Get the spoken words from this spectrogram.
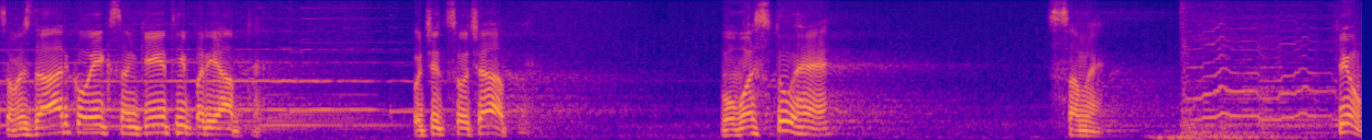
समझदार को एक संकेत ही पर्याप्त है। उचित सोचा आपने? वो वस्तु है समय। क्यों?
